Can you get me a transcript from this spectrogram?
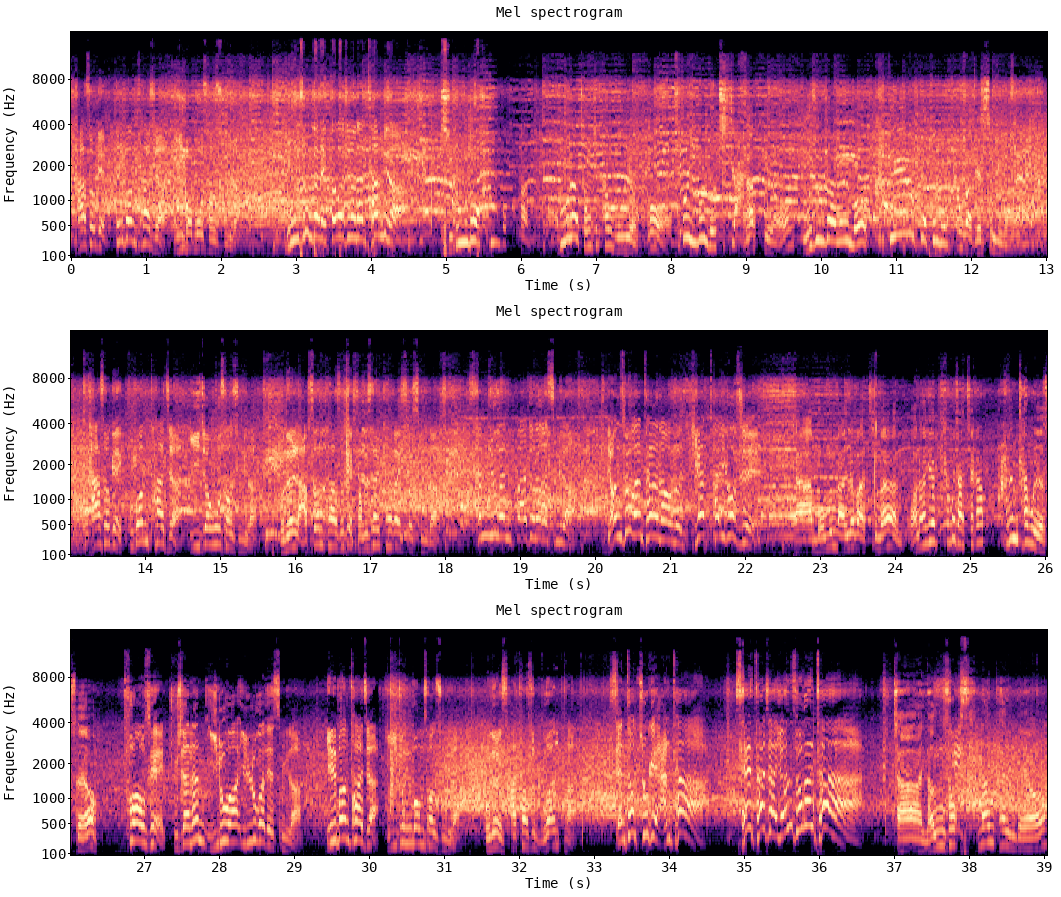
타석의 8번 타자 이범호 선수입니다. 우중간에 떨어지는 안타입니다. 지금도 한복판 너무나 정직한 공이었고 또 이걸 놓치지 않았고요. 우중간을 뭐 그대로 뺏어놓은 타구가 됐습니다. 타석의 9번 타자 이정우 선수입니다. 오늘 앞선 타석에 병살타가 있었습니다. 3루간 빠져나갔습니다. 연속 안타가 나오는 기아 타이거즈. 자 몸은 날려봤지만 워낙에 타구 자체가 빠른 타구였어요. 투아웃에 주자는 2루와 1루가 됐습니다. 1번 타자 이종범 선수입니다. 오늘 4타수 무안타. 센터 쪽에 안타. 세 타자 연속 안타. 자 연속 3안타인데요.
